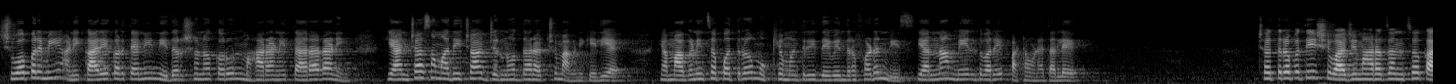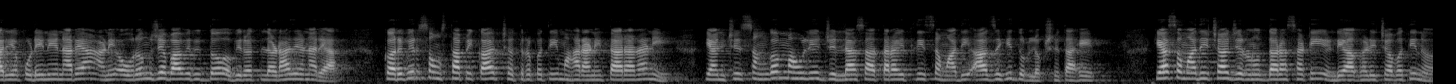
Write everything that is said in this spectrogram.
शिवप्रेमी आणि कार्यकर्त्यांनी निदर्शनं करून महाराणी ताराराणी यांच्या समाधीच्या जीर्णोद्धाराची मागणी केली आहे. या मागणीचं पत्र मुख्यमंत्री देवेंद्र फडणवीस यांना मेलद्वारे पाठवण्यात आले छत्रपती शिवाजी महाराजांचं कार्य पुढे नेणाऱ्या आणि औरंगजेबाविरुद्ध अविरत लढा देणाऱ्या करवीर संस्थापिका छत्रपती महाराणी ताराराणी यांची संगम माहुली जिल्हा सातारा इथली समाधी आजही दुर्लक्षित आहे. या समाधीच्या जीर्णोद्धारासाठी इंडिया आघाडीच्या वतीनं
